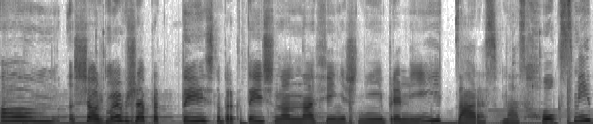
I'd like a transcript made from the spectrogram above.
um, що ж, ми вже практично, практично на фінішній прямій. Зараз в нас Хоксміт,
